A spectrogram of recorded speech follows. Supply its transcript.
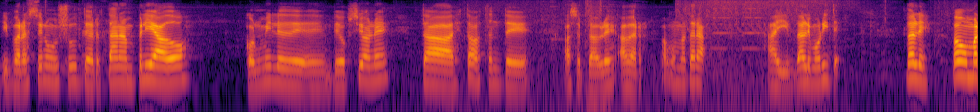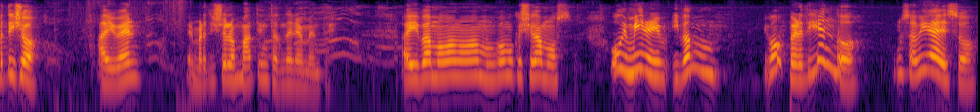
y para hacer un shooter tan ampliado, con miles de, opciones, está, está bastante aceptable. A ver, vamos a matar a... Ahí, dale, morite. Dale, vamos, martillo. Ahí, ¿ven? El martillo los mata instantáneamente. Ahí, vamos, vamos, vamos, vamos que llegamos. Uy, miren, y, vamos... Y vamos perdiendo. No sabía eso.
